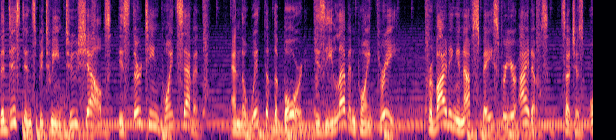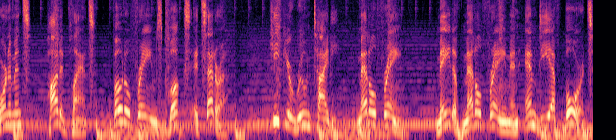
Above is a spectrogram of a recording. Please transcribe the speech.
The distance between two shelves is 13.7 and the width of the board is 11.3, providing enough space for your items such as ornaments, potted plants, photo frames, books, etc. Keep your room tidy. Metal frame. Made of metal frame and MDF boards,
